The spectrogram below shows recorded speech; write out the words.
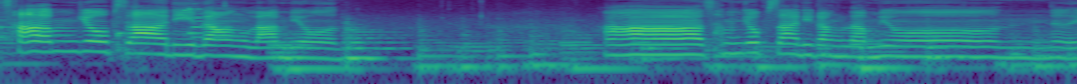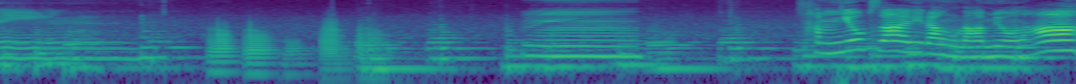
삼겹살이랑 라면. 아 삼겹살이랑 라면을 음 삼겹살이랑 라면 아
